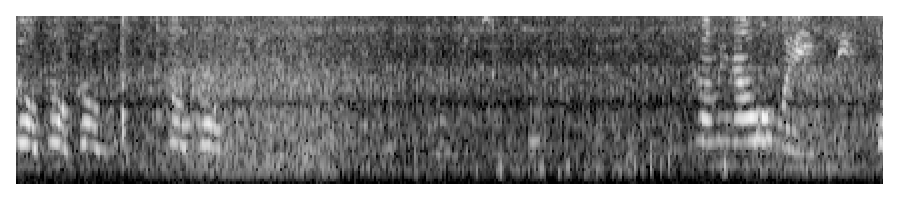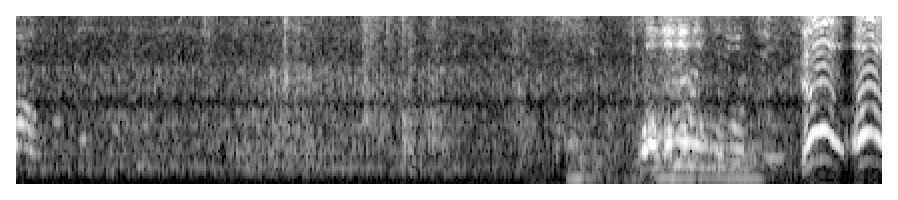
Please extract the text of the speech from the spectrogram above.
go, go, go. He's coming our way. Please go. Wow, wow, wow, wow, wow. Oh, oh!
